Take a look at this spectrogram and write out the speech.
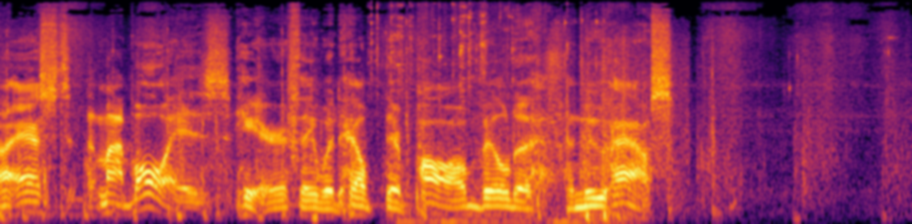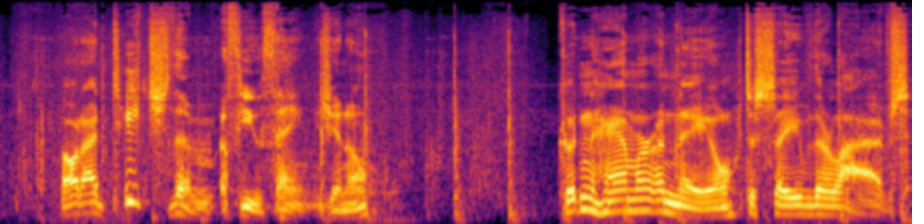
I asked my boys here if they would help their pa build a, a new house. Thought I'd teach them a few things, you know? Couldn't hammer a nail to save their lives.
